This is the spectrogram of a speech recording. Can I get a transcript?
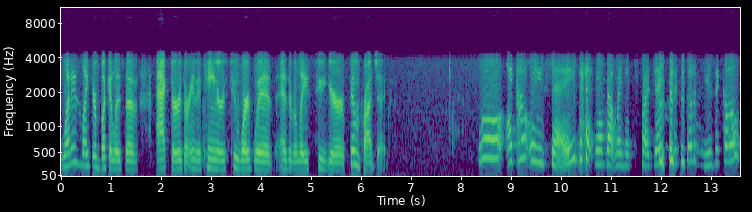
What is like your bucket list of actors or entertainers to work with as it relates to your film projects? Well, I can't really say that about my next project, but it's sort of musical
